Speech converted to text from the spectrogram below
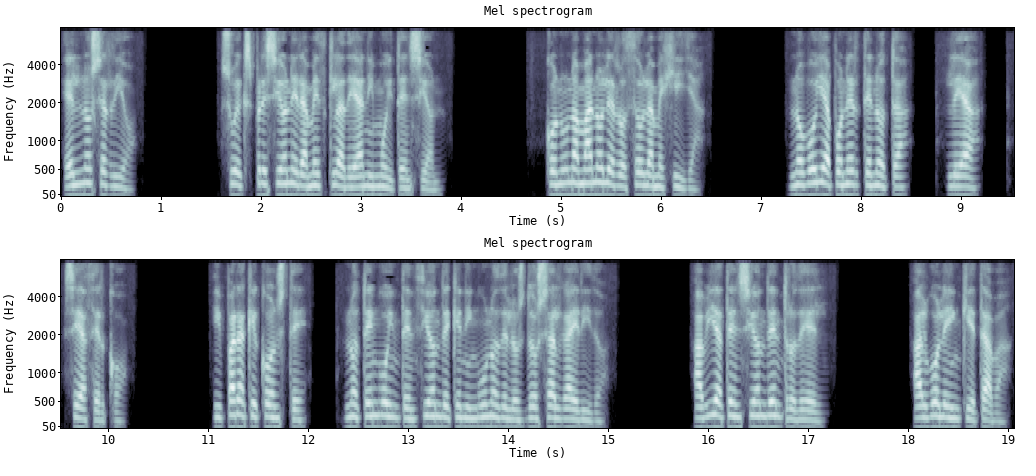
Él no se rió. Su expresión era mezcla de ánimo y tensión. Con una mano le rozó la mejilla. No voy a ponerte nota, Lea, se acercó. Y para que conste, no tengo intención de que ninguno de los dos salga herido. Había tensión dentro de él. Algo le inquietaba.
